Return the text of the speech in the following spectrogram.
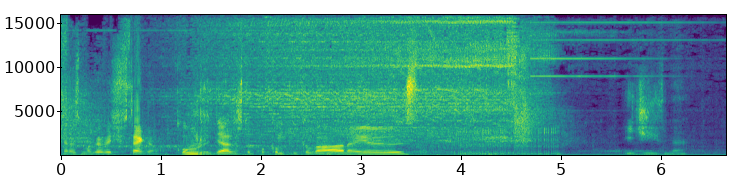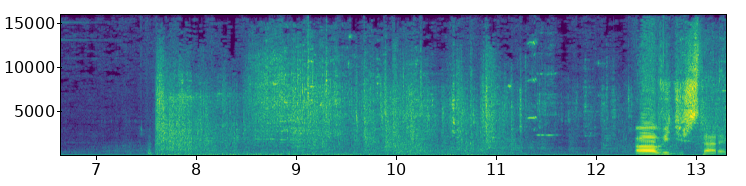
teraz mogę wejść w tego. Kurde, ależ to pokomplikowane jest. I dziwne. O, widzisz, stary.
